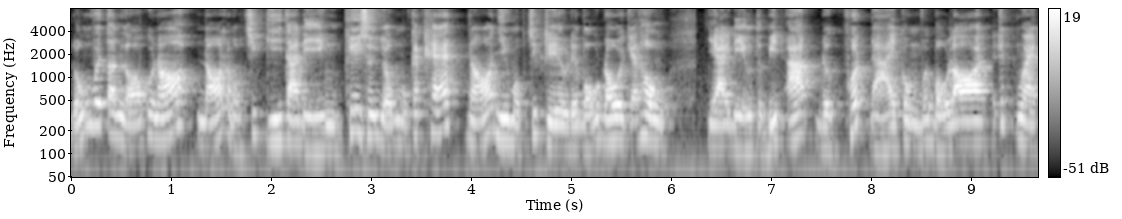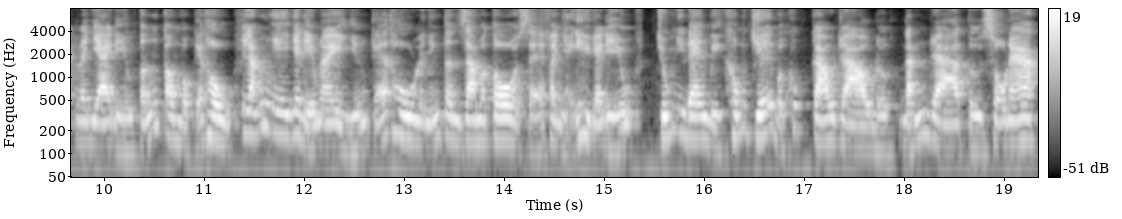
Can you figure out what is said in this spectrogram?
Đúng với tên gọi của nó, nó là một chiếc guitar điện. Khi sử dụng một cách khác, nó như một chiếc rìu để bổ đôi kẻ thù. Giai điệu từ beat up được khuếch đại cùng với bộ lo kích hoạt ra giai điệu tấn công vào kẻ thù. Khi lắng nghe giai điệu này, những kẻ thù là những tên Yamato sẽ phải nhảy theo giai điệu. Chúng như đang bị khống chế bởi khúc cao trào được đánh ra từ Sona,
